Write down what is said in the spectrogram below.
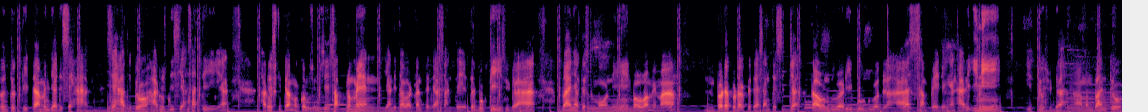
untuk kita menjadi sehat. Sehat itu harus disiasati ya. Harus kita mengkonsumsi suplemen yang ditawarkan PT Asante terbukti sudah banyak testimoni bahwa memang hmm, produk-produk PT Asante sejak tahun 2012 sampai dengan hari ini itu sudah uh, membantu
